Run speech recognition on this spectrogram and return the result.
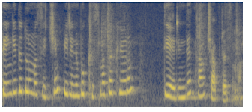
Dengede durması için birini bu kısma takıyorum. Diğerini de tam çaprazıma.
